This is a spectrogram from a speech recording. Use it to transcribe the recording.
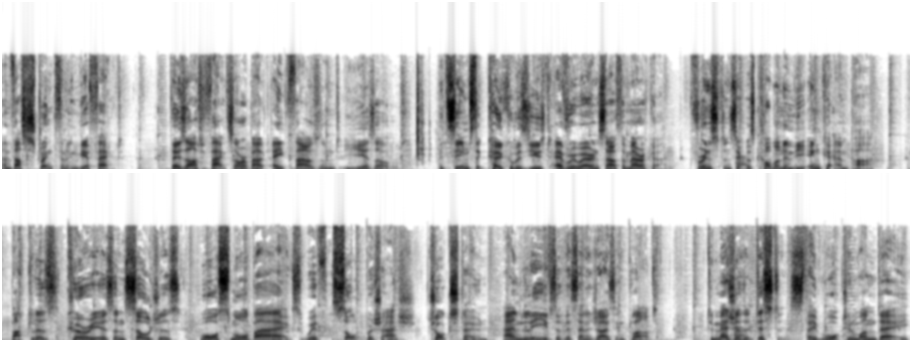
and thus strengthening the effect. Those artifacts are about 8,000 years old. It seems that coca was used everywhere in South America. For instance, it was common in the Inca Empire. Butlers, couriers, and soldiers wore small bags with saltbush ash, chalkstone, and leaves of this energizing plant. To measure the distance they've walked in one day,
